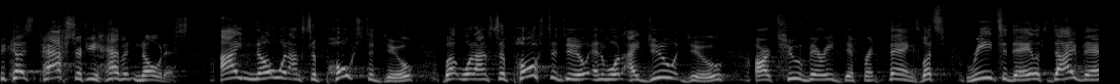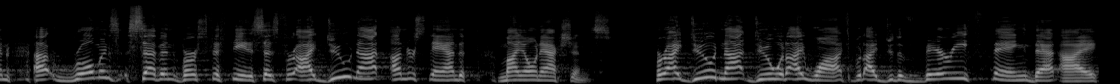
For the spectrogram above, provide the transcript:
Because, Pastor, if you haven't noticed, I know what I'm supposed to do, but what I'm supposed to do and what I do do are two very different things. Let's read today, let's dive in. Uh, Romans 7, verse 15. It says, For I do not understand my own actions. For I do not do what I want, but I do the very thing that I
